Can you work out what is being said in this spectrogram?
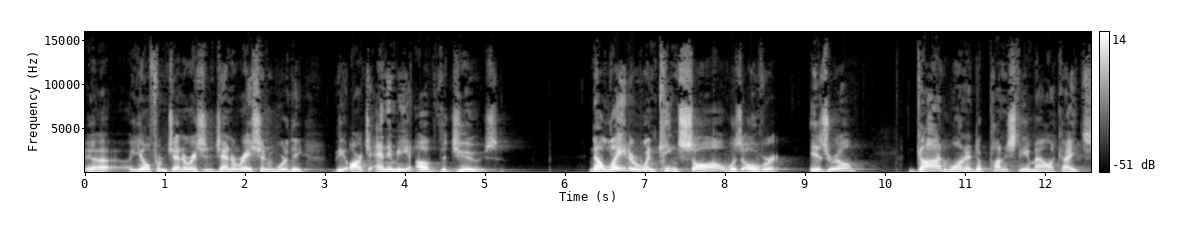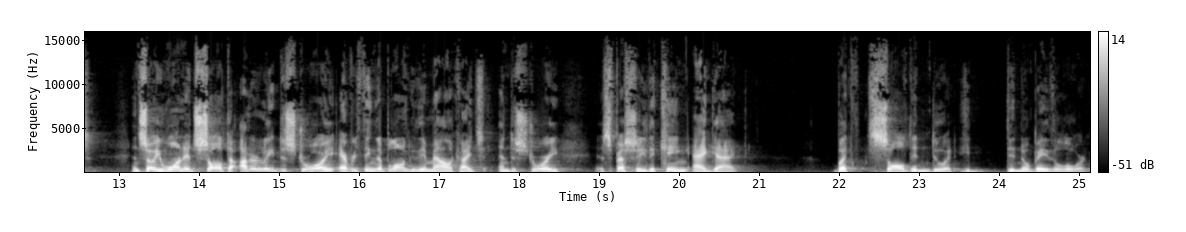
uh, you know, from generation to generation, were the, the arch enemy of the Jews. Now, later, when King Saul was over Israel, God wanted to punish the Amalekites. And so he wanted Saul to utterly destroy everything that belonged to the Amalekites and destroy especially the king, Agag. But Saul didn't do it, he didn't obey the Lord.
